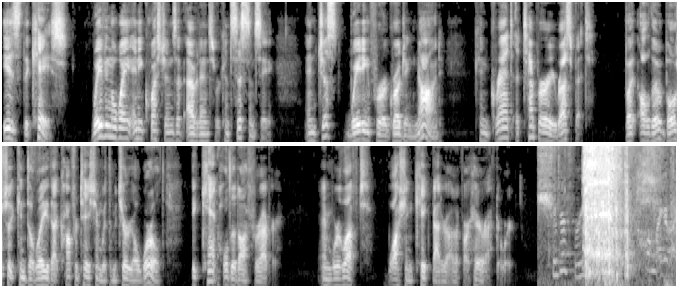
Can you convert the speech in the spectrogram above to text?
is the case, waving away any questions of evidence or consistency, and just waiting for a grudging nod can grant a temporary respite. But although bullshit can delay that confrontation with the material world, it can't hold it off forever. And we're left washing cake batter out of our hair afterward. Sugar free. Oh my god.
